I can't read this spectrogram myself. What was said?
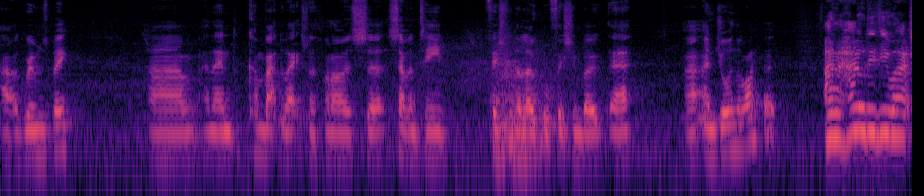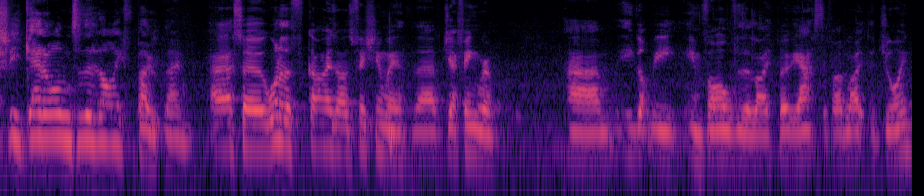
out of Grimsby, um, and then come back to Exmouth when I was uh, 17, fished with the local fishing boat there, uh, and joined the lifeboat. And how did you actually get onto the lifeboat then? Uh, so one of the guys I was fishing with, Jeff Ingram, um, he got me involved with the lifeboat. He asked if I'd like to join.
